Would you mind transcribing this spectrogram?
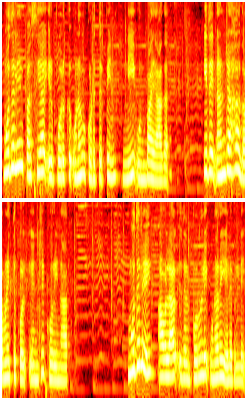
முதலில் பசியாய் இருப்போருக்கு உணவு கொடுத்த பின் நீ உண்பாயாக. இதை நன்றாக கவனித்துக்கொள் என்று கூறினார். முதலில் அவளால் இதன் பொருளை உணர இயலவில்லை.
